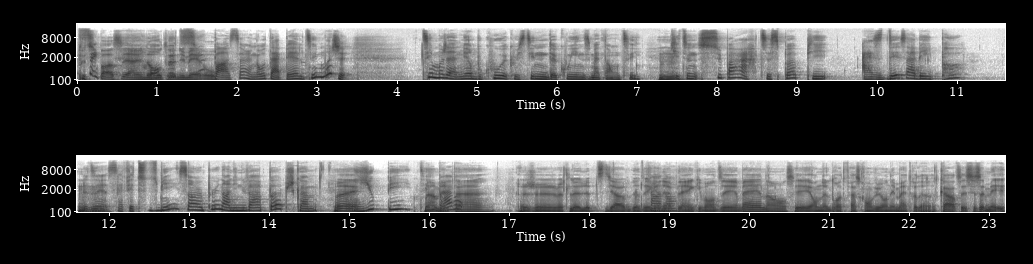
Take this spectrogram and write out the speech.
Peux-tu passer à un On autre peut-tu numéro? passer à un autre appel? Tu sais, moi, je... Tu sais, moi, j'admire beaucoup euh, Christine de Queens, mettons, tu sais, Mhm. qui est une super artiste pop, puis elle se déshabille pas. Je veux Mhm. dire, ça fait-tu du bien, ça, un peu, dans l'univers pop? Je suis comme, Ouais. youpi! En bravo! même temps, je, je vais être le, le petit diable. dire, Il y Ah, en a plein qui vont dire Ben non, c'est, on a le droit de faire ce qu'on veut, on est maître de notre corps. C'est ça. Mais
